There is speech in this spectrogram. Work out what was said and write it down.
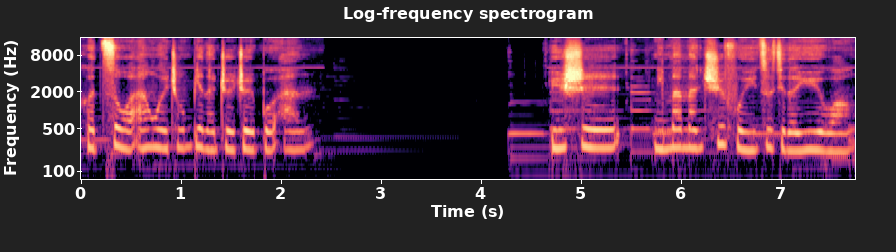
和自我安慰中变得惴惴不安。于是你慢慢屈服于自己的欲望。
